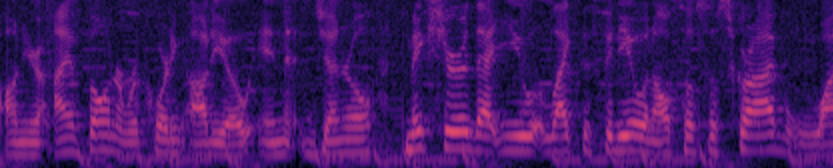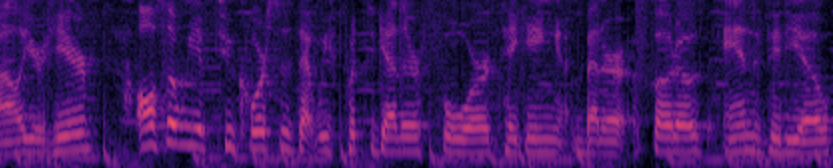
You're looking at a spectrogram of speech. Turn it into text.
on your iPhone or recording audio in general. Make sure that you like this video and also subscribe while you're here. Also, we have two courses that we've put together for taking better photos and video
